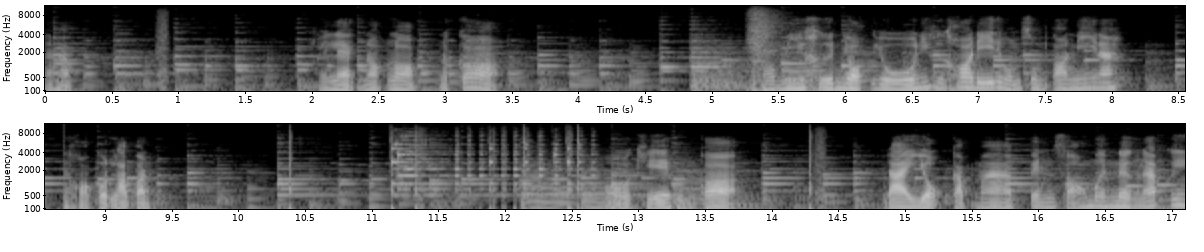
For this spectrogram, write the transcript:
นะครับ ค่อยแลกนอกรอบแล้วก็ เรามีคืนหยกอยู่ นี่คือข้อดีที่ผมสุ่มตอนนี้นะ เดี๋ยวขอกดรับก่อน โอเคผมก็ ได้หยกกลับมาเป็น 2 1 0 0 0นะครับคือจ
